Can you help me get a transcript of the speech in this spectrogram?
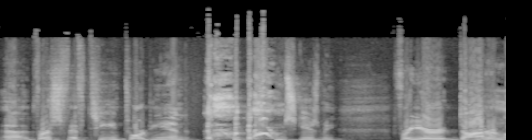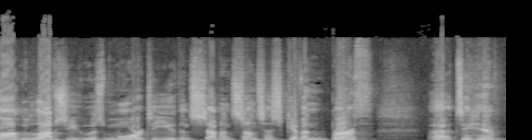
Uh, verse 15, toward the end, excuse me, for your daughter in law who loves you, who is more to you than seven sons, has given birth uh, to him.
